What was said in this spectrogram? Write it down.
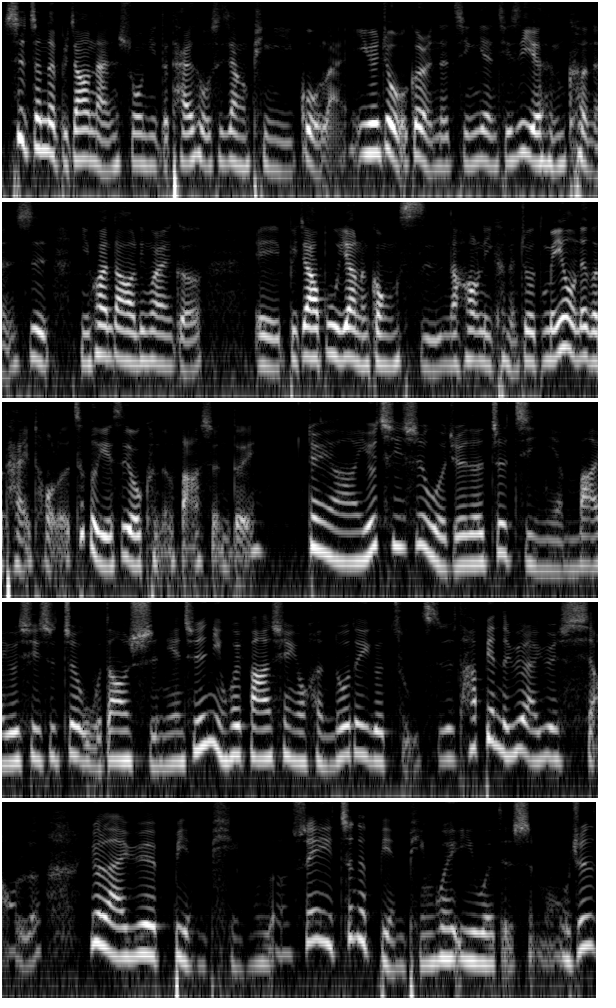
是真的比较难说你的抬头是这样平移过来。因为就我个人的经验，其实也很可能是你换到另外一个诶比较不一样的公司，然后你可能就没有那个抬头了，这个也是有可能发生的。对啊，尤其是我觉得这几年吧，尤其是这五到十年，其实你会发现有很多的一个组织，它变得越来越小了，越来越扁平了。所以这个扁平会意味着什么？我觉得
